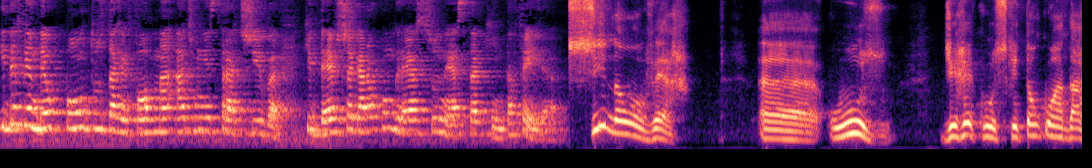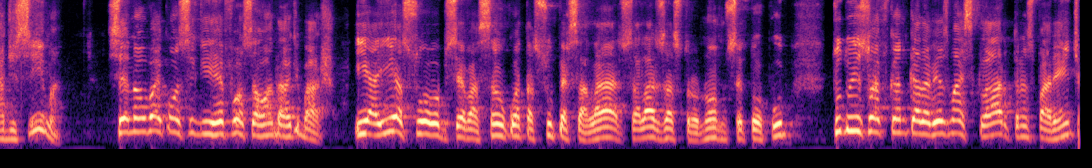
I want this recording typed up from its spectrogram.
e defendeu pontos da reforma administrativa, que deve chegar ao Congresso nesta quinta-feira. Se não houver é, o uso de recursos que estão com o andar de cima, você não vai conseguir reforçar o andar de baixo. E aí a sua observação quanto a super salários, salários astronômicos, setor público, tudo isso vai ficando cada vez mais claro, transparente.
